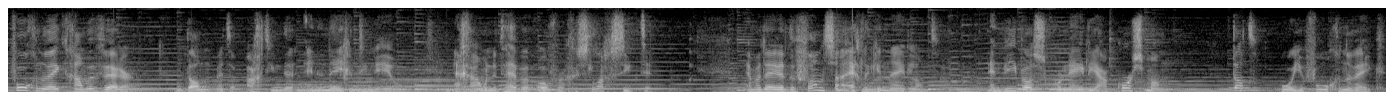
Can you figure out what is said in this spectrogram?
Volgende week gaan we verder, dan met de 18e en de 19e eeuw. En gaan we het hebben over geslachtsziekten. En wat deden de Fransen eigenlijk in Nederland? En wie was Cornelia Korsman? Dat hoor je volgende week.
